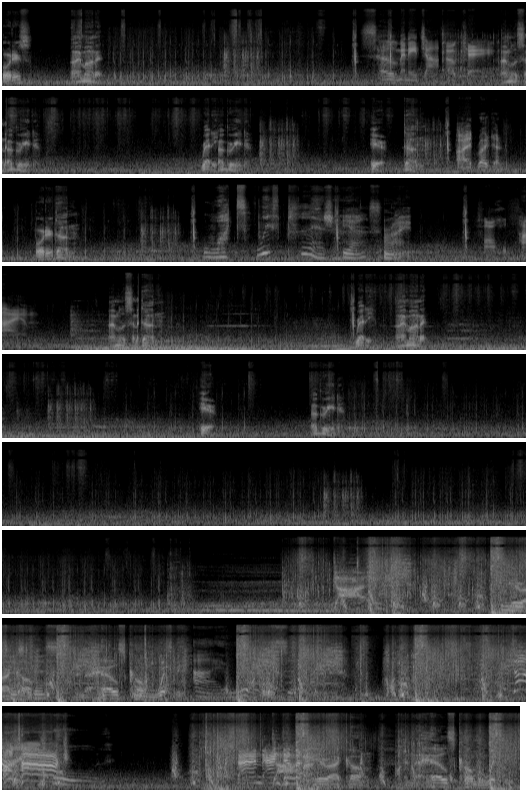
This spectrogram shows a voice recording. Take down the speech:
Orders? I'm on it. So many jobs. Okay. I'm listening. Agreed. Ready. Agreed. Here. Done. I right then. Order done. What? With pleasure. Yes. Right. For fine. I'm listening. Done. Ready. I'm on it. Here. Agreed. Die! Here want a I taste come. This? And the hells come with me. I will slay. Attack! Stand and deliver! Here I come. And the hells come with me.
